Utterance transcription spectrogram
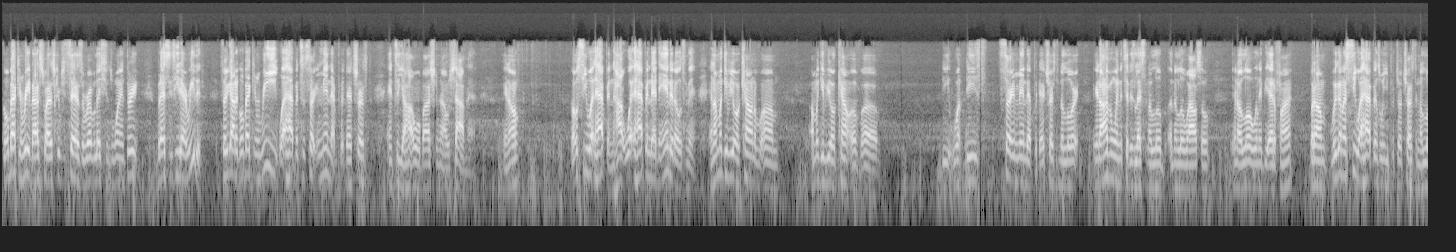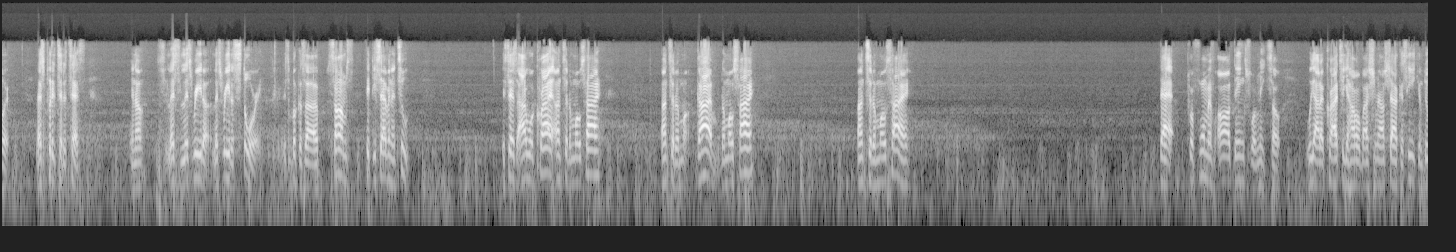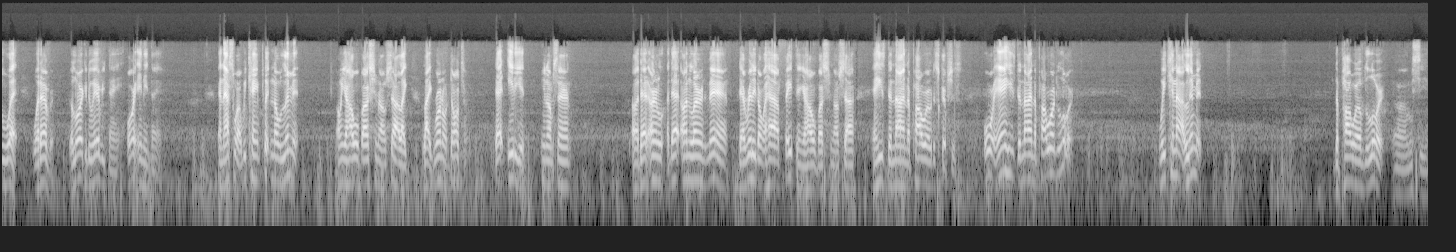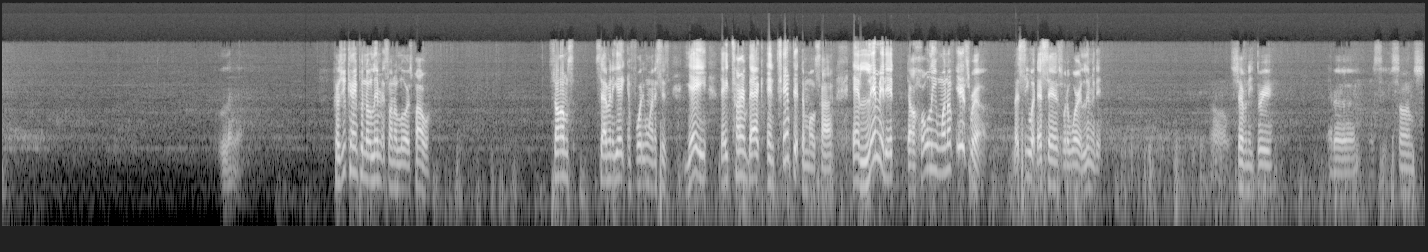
go back and read. That's why the scripture says in Revelations 1 and 3, blessed is he that readeth. So you got to go back and read what happened to certain men that put their trust into Yahweh Bashim Shah, man. You know, go see what happened. How what happened at the end of those men. And I'm gonna give you an account of um I'm gonna give you an account of uh, the what these certain men that put their trust in the Lord. You know, I haven't went into this lesson a little in a little while, so you know, Lord, will it be edifying? But um, we're gonna see what happens when you put your trust in the Lord. Let's put it to the test. You know, let's let's read a let's read a story. This book is uh Psalms 57 and 2. It says, "I will cry unto the Most High, unto the Mo- God, the Most High, unto the Most High, that performeth all things for me." So we gotta cry to Yahweh by Shemal Shah, because He can do what, whatever. The Lord can do everything or anything, and that's why we can't put no limit on Yahweh by Shemal Shah, like like Ronald Dalton, that idiot. You know what I'm saying? uh, that un- that unlearned man that really don't have faith in Yahweh Bashim Shah, and he's denying the power of the scriptures, or and he's denying the power of the Lord. We cannot limit the power of the Lord. Uh, let me see. Limit. Because you can't put no limits on the Lord's power. Psalms 78 and 41, it says, Yea, they turned back and tempted the Most High and limited the Holy One of Israel. Let's see what that says for the word limited. Um, 73 and uh, let's see, Psalms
